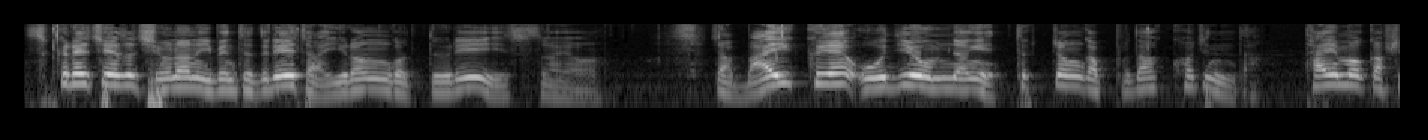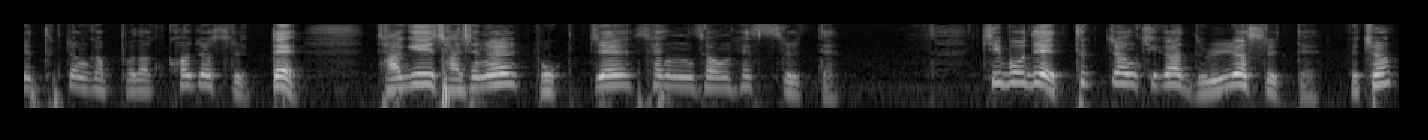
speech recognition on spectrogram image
스크래치에서 지원하는 이벤트들이 자 이런 것들이 있어요. 자 마이크의 오디오 음량이 특정 값보다 커진다. 타이머 값이 특정 값보다 커졌을 때 자기 자신을 복제 생성했을 때 키보드에 특정 키가 눌렸을 때 그쵸?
